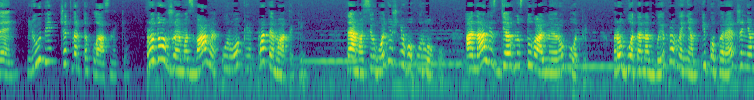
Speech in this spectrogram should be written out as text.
день, любі четвертокласники! Продовжуємо з вами уроки математики. Тема сьогоднішнього уроку аналіз діагностувальної роботи. Робота над виправленням і попередженням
